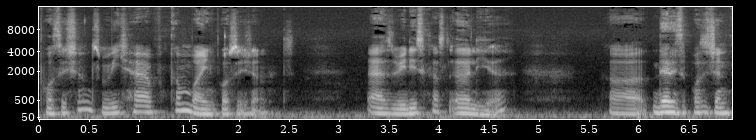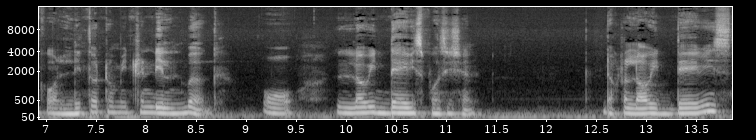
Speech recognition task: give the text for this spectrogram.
positions we have combined positions as we discussed earlier uh, there is a position called lithotomy Trendelenburg or Lloyd Davies position Dr. Lloyd Davies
